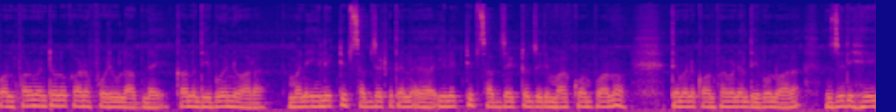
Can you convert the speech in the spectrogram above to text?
কনফাৰ্মেণ্টেলৰ কাৰণে পঢ়িও লাভ নাই, কাৰণ দিবই নোৱাৰা। মানে ইলেক্টিভ ছাবজেক্টত ইলেক্টিভ ছাবজেক্টত যদি মাৰ্ক কম পোৱা ন, তে মানে কনফাৰ্মেণ্টেল দিব নোৱাৰা। যদি সেই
